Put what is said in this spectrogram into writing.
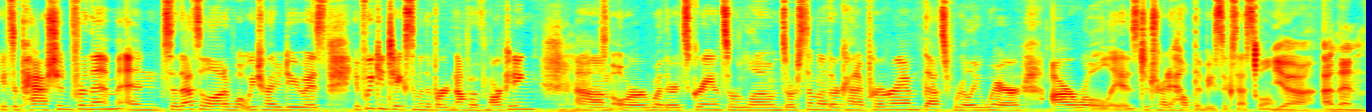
it's a passion for them, and so that's a lot of what we try to do. Is if we can take some of the burden off of marketing, um, or whether it's grants or loans or some other kind of program, that's really where our role is to try to help them be successful. Yeah, and then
